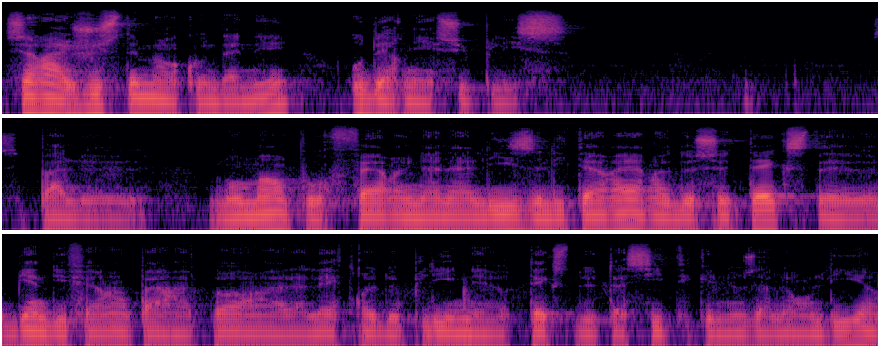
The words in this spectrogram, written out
sera justement condamné au dernier supplice. Ce n'est pas le moment pour faire une analyse littéraire de ce texte, bien différent par rapport à la lettre de Pline et au texte de Tacite que nous allons lire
